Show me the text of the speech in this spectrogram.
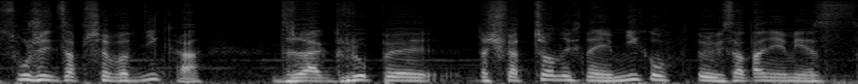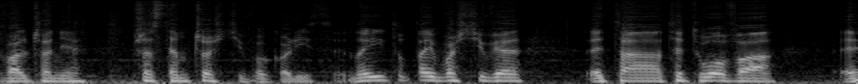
służyć za przewodnika dla grupy doświadczonych najemników, których zadaniem jest zwalczanie przestępczości w okolicy. No i tutaj właściwie e, ta tytułowa e,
